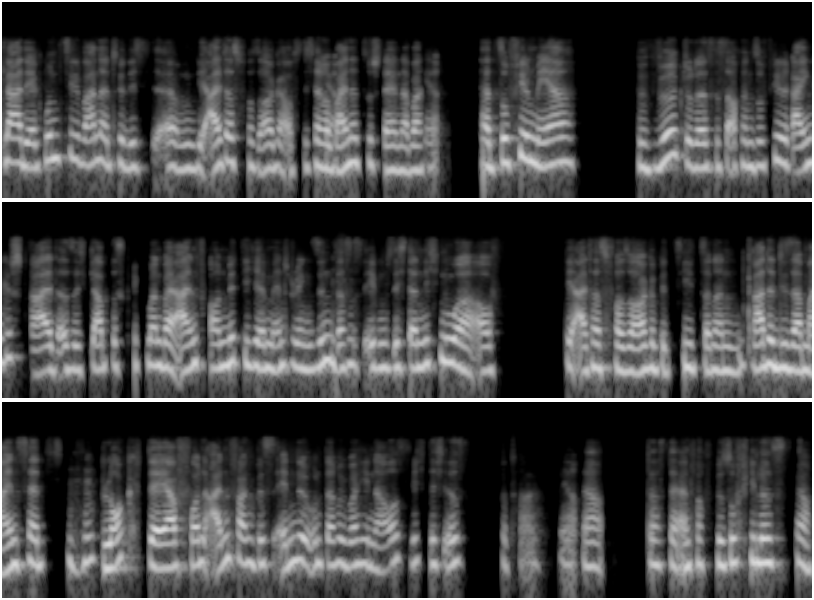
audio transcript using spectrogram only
klar, der Grundziel war natürlich, ähm, die Altersvorsorge auf sichere ja. Beine zu stellen, aber ja. es hat so viel mehr bewirkt oder es ist auch in so viel reingestrahlt. Also ich glaube, das kriegt man bei allen Frauen mit, die hier im Mentoring sind, dass mhm. es eben sich dann nicht nur auf die Altersvorsorge bezieht, sondern gerade dieser Mindset-Block, mhm. der ja von Anfang bis Ende und darüber hinaus wichtig ist. Total, ja. Ja, dass der einfach für so vieles, ja,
